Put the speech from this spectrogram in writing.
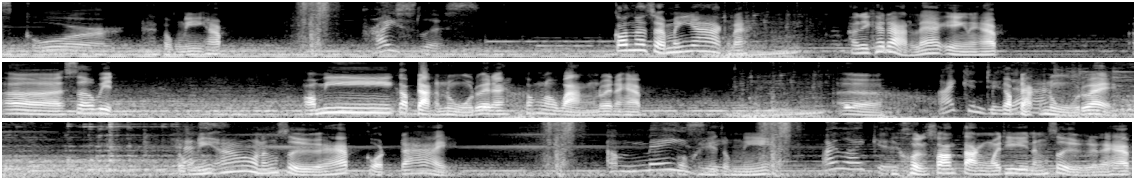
Score. อะตรงนี้ครับ Priceless. ก็น่าจะไม่ยากนะ อันนี้แค่ด่านแรกเองนะครับ เอ่อ service อ๋อมีกับดักหนูด้วยนะ ต้องระวังด้วยนะครับ เออ I can มี do กับดัก that. หนูด้วย ตรง Yes? นี้เอ้าหนังสือครับ กดได้ โอเคตรง Amazing. นี้ I like มี it. คนซ่อนตังค์ไว้ที่หนังสือนะครับ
